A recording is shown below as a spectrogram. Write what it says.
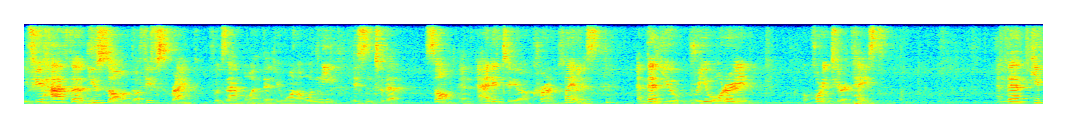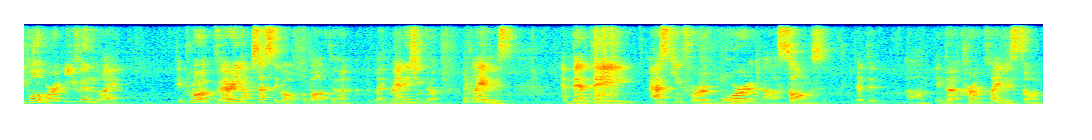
if you have the new song on the fifth rank, for example, and then you want to only listen to that song and add it to your current playlist, and then you reorder it according to your taste. And then people were even like, people are very obsessive about the like managing the playlist. And then they asking for more uh, songs that the, um, in the current playlist. So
